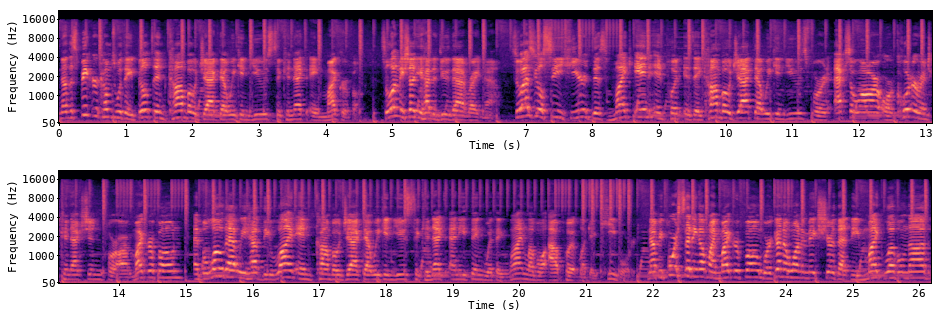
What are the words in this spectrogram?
Now the speaker comes with a built-in combo jack that we can use to connect a microphone. So let me show you how to do that right now. So as you'll see here, this mic in input is a combo jack that we can use for an XLR or quarter inch connection for our microphone. And below that we have the line in combo jack that we can use to connect anything with a line level output like a keyboard. Now before setting up my microphone, we're gonna wanna make sure that the mic level knob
